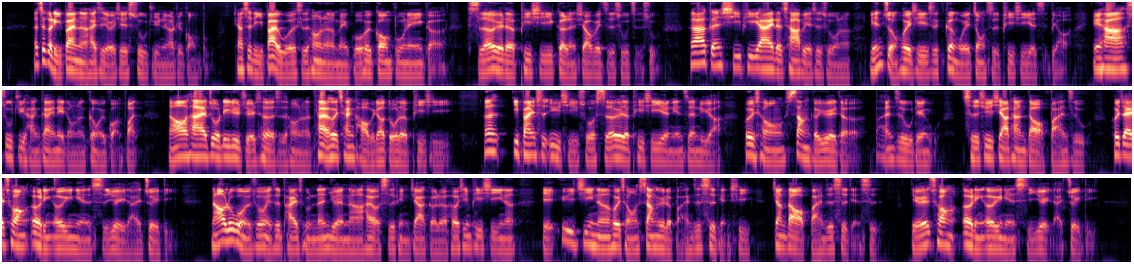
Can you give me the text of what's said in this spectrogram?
那这个礼拜呢还是有一些数据呢要去公布，像是礼拜五的时候呢，美国会公布那一个十二月的 PCE 个人消费支出指数。那它跟 CPI 的差别是说呢，联准会其实是更为重视 PCE 的指标，因为它数据涵盖内容呢更为广泛。然后它在做利率决策的时候呢，它也会参考比较多的 PCE。那一般是预期说十二月的 PCE 的年增率啊，会从上个月的百分之五点五持续下探到百分之五，会再创二零二一年十月以来最低。然后，如果说你是排除能源啊，还有食品价格的核心 PCE 呢，也预计呢会从上月的百分之四点七降到百分之四点四，也会创二零二一年十一月以来最低。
